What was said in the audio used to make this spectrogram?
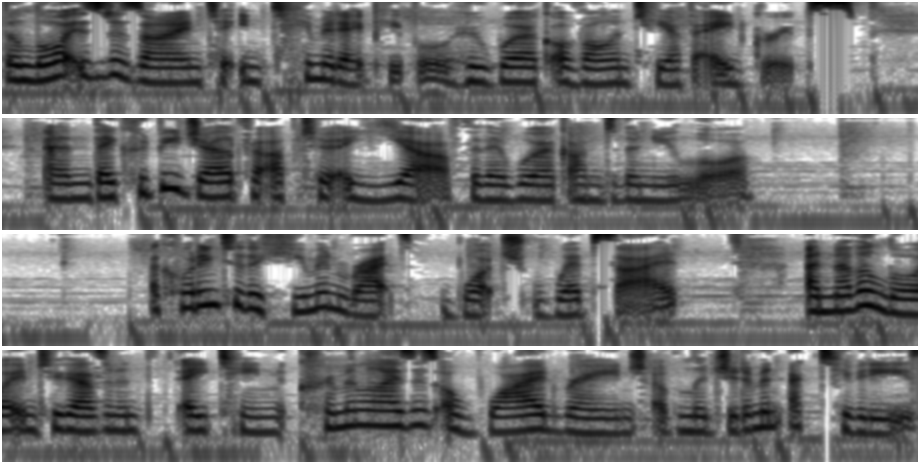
The law is designed to intimidate people who work or volunteer for aid groups, and they could be jailed for up to a year for their work under the new law. According to the Human Rights Watch website, another law in 2018 criminalizes a wide range of legitimate activities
